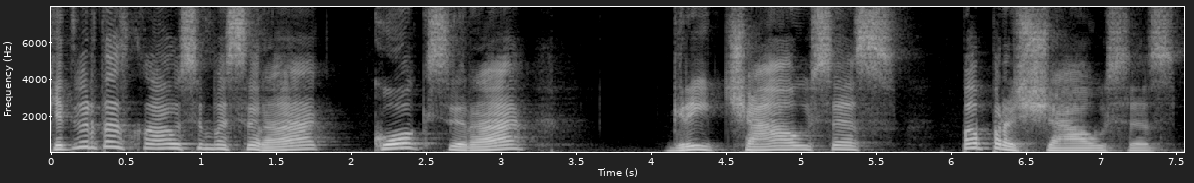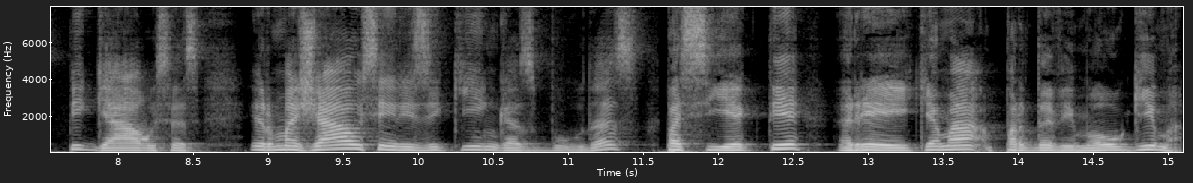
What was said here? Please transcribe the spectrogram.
Ketvirtas klausimas yra, koks yra greičiausias, paprasčiausias, pigiausias ir mažiausiai rizikingas būdas pasiekti reikiamą pardavimo augimą.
